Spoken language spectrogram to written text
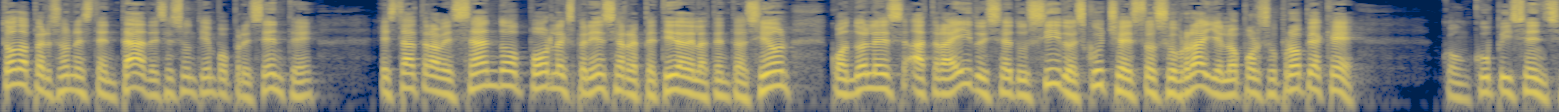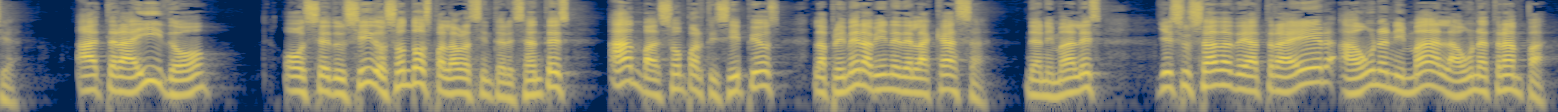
Toda persona es tentada, ese es un tiempo presente, está atravesando por la experiencia repetida de la tentación cuando él es atraído y seducido. Escuche esto, subráyelo por su propia qué? Concupiscencia. Atraído o seducido son dos palabras interesantes. Ambas son participios. La primera viene de la caza de animales y es usada de atraer a un animal a una trampa.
